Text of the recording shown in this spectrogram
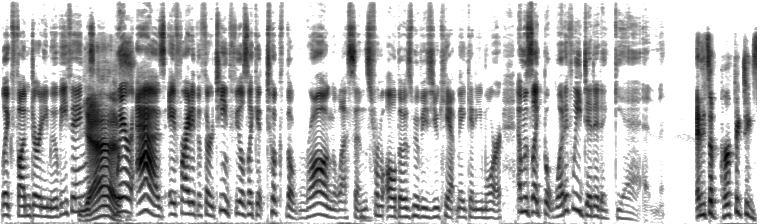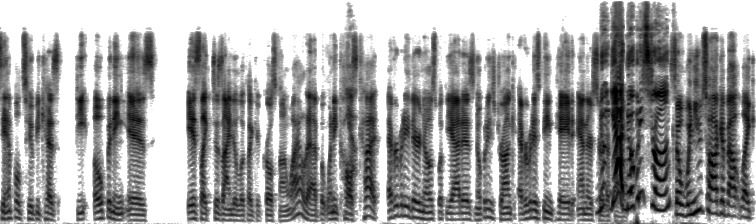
like fun, dirty movie things. Yes. Whereas a Friday the 13th feels like it took the wrong lessons from all those movies you can't make anymore and was like, but what if we did it again? and it's a perfect example too because the opening is is like designed to look like a girls gone wild ad but when he calls cut everybody there knows what the ad is nobody's drunk everybody's being paid and they're No, certified. yeah, nobody's drunk. so when you talk about like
